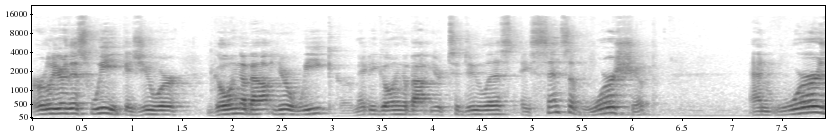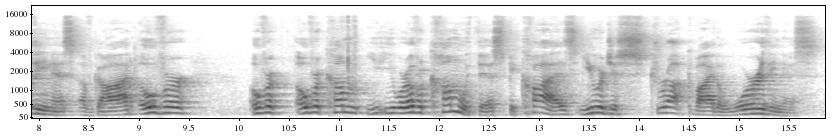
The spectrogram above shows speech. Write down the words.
earlier this week, as you were going about your week, or maybe going about your to do list, a sense of worship and worthiness of God over, over, overcome, you were overcome with this because you were just struck by the worthiness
